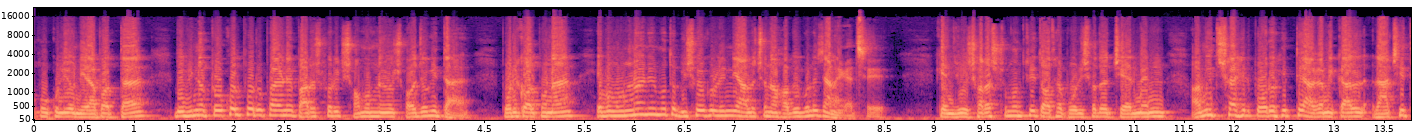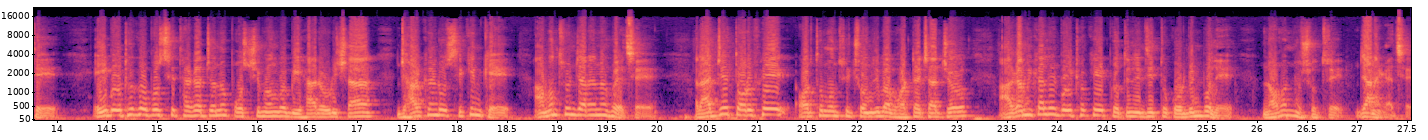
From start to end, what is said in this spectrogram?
উপকূলীয় নিরাপত্তা, বিভিন্ন প্রকল্প রূপায়ণে পারস্পরিক সমন্বয় ও সহযোগিতা, পরিকল্পনা এবং উন্নয়নের মতো বিষয়গুলি নিয়ে আলোচনা হবে বলে জানা গেছে। কেন্দ্রীয় স্বরাষ্ট্রমন্ত্রী তথা পরিষদের চেয়ারম্যান অমিত শাহের পৌরোহিত্যে আগামীকাল রাঁচিতে এই বৈঠকে উপস্থিত থাকার জন্য পশ্চিমবঙ্গ, বিহার, ওড়িশা, ঝাড়খণ্ড ও সিকিমকে আমন্ত্রণ জানানো হয়েছে। রাজ্যের তরফে অর্থমন্ত্রী চন্দ্রিমা ভট্টাচার্য আগামীকালের বৈঠকে প্রতিনিধিত্ব করবেন বলে নবান্ন সূত্রে জানা গেছে।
